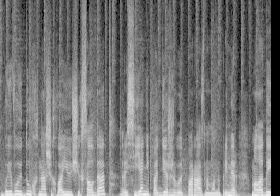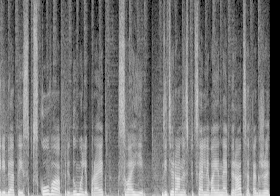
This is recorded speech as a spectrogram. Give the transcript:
Боевой дух наших воюющих солдат россияне поддерживают по-разному. Например, молодые ребята из Пскова придумали проект «Свои». Ветераны специальной военной операции, а также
